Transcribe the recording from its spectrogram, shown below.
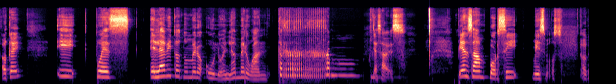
¿Ok? Y pues el hábito número uno, el number one, ya sabes, piensan por sí mismos. ¿Ok?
